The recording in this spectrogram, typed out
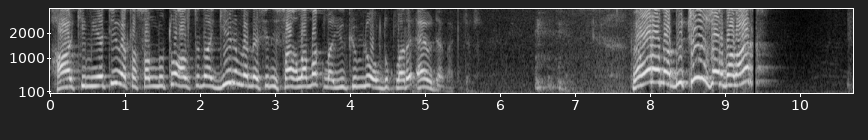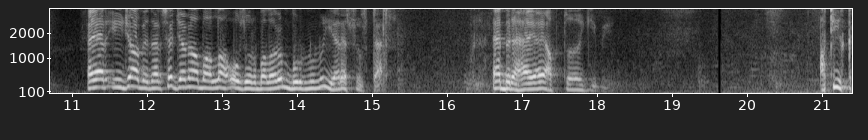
hakimiyeti ve tasallutu altına girmemesini sağlamakla yükümlü oldukları ev demektir. Ve orada bütün zorbalar eğer icap ederse Cenab-ı Allah o zorbaların burnunu yere sürter. Ebrehe'ye yaptığı gibi. Atik,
